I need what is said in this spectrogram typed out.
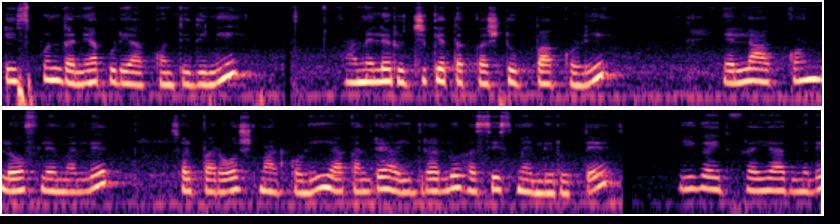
ಟೀ ಸ್ಪೂನ್ ಧನಿಯಾ ಪುಡಿ ಹಾಕ್ಕೊತಿದ್ದೀನಿ. ಆಮೇಲೆ ರುಚಿಗೆ ತಕ್ಕಷ್ಟು ಉಪ್ಪು ಹಾಕ್ಕೊಳ್ಳಿ. ಎಲ್ಲ ಹಾಕ್ಕೊಂಡು ಲೋ ಫ್ಲೇಮಲ್ಲೇ ಸ್ವಲ್ಪ ರೋಸ್ಟ್ ಮಾಡ್ಕೊಳ್ಳಿ. ಯಾಕಂದರೆ ಇದರಲ್ಲೂ ಹಸಿ ಸ್ಮೆಲ್ ಇರುತ್ತೆ. ಈಗ ಇದು ಫ್ರೈ ಆದಮೇಲೆ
